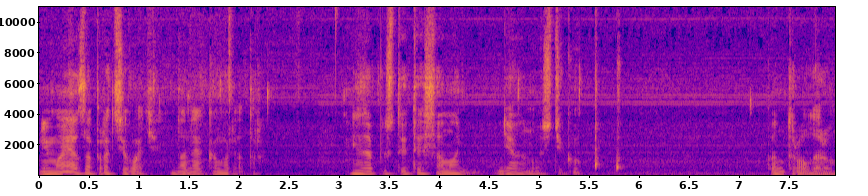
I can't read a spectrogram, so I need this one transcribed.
І має запрацювати даний акумулятор і запустити самодіагностику контролеру.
